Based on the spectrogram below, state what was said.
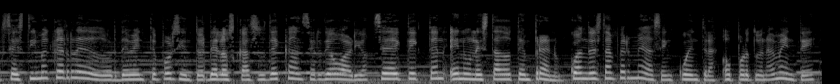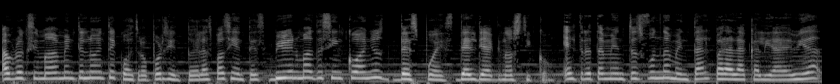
Se estima que alrededor de 20% de los casos de cáncer de ovario se detectan en un estado temprano. Cuando esta enfermedad se encuentra oportunamente, aproximadamente el 94% de las pacientes viven más de 5 años después del diagnóstico. El tratamiento es fundamental para la calidad de vida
